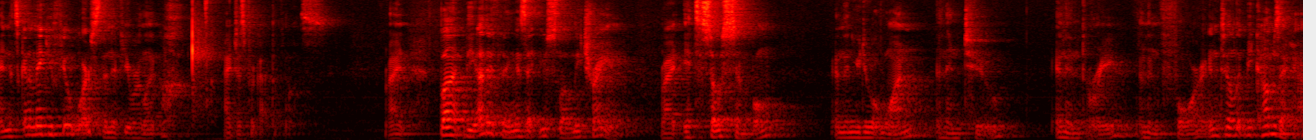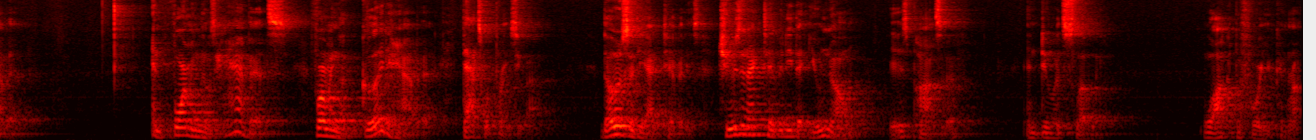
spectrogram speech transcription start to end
and it's gonna make you feel worse than if you were like, oh, I just forgot to floss, right? But the other thing is that you slowly train, right? It's so simple, and then you do it one, and then two, and then three, and then four, until it becomes a habit. And forming those habits, forming a good habit, that's what brings you out. Those are the activities. Choose an activity that you know is positive and do it slowly. Walk before you can run.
